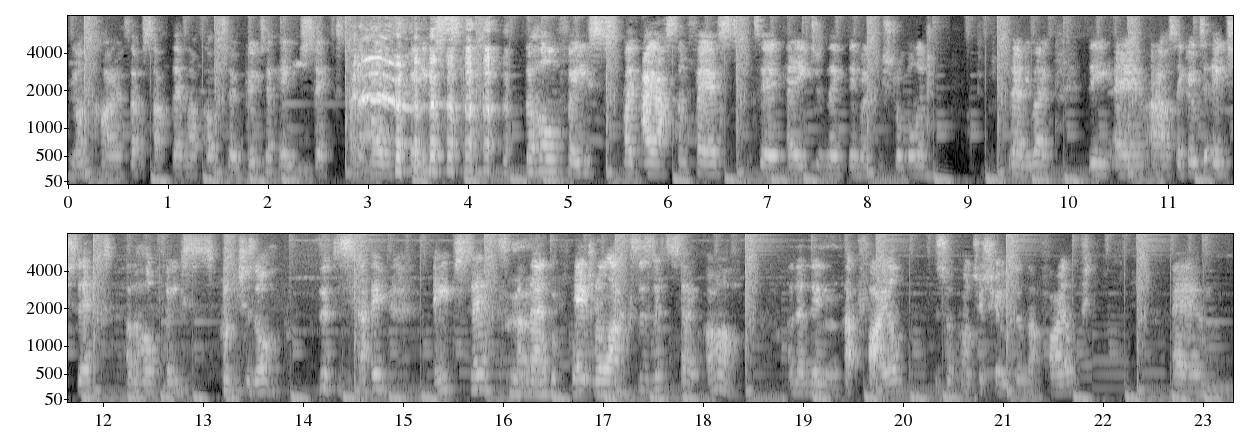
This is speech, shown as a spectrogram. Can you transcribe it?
Yeah. amount clients that sat there and I've gone to go to age six and the whole face the whole face like I asked them first to age and they, they might be struggling. But anyway, the um and I'll say go to age six and the whole face crunches up to say age six Yeah, and then it relaxes it to say oh and then they, that file the subconscious shows them that file. Um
